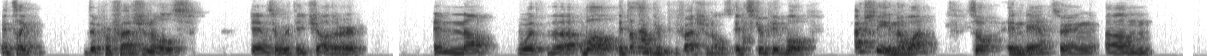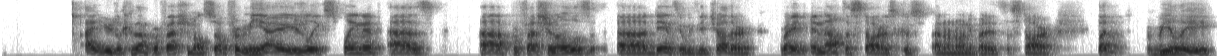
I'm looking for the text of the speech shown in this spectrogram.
It's like the professionals dancing with each other and not with the well, it doesn't have to be professionals. It's two people Actually, you know what? So in dancing, um, I usually because I'm professional. So for me, I usually explain it as uh, professionals uh, dancing with each other, right, and not the stars because I don't know anybody that's a star. But really,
